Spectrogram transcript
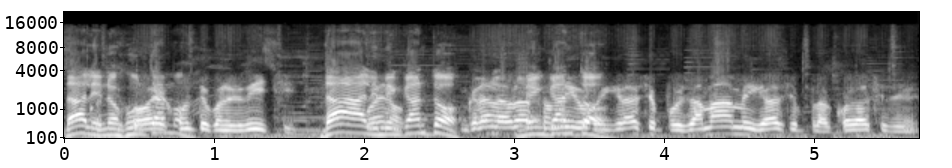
Dale, nos juntamos. Junto con el bichi. Dale, me encantó. Un gran abrazo, Me encantó. amigo, y gracias por llamarme y gracias por acordarse de,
